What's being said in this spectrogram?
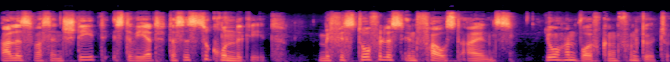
Alles, was entsteht, ist wert, dass es zugrunde geht. Mephistopheles in Faust I. Johann Wolfgang von Goethe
